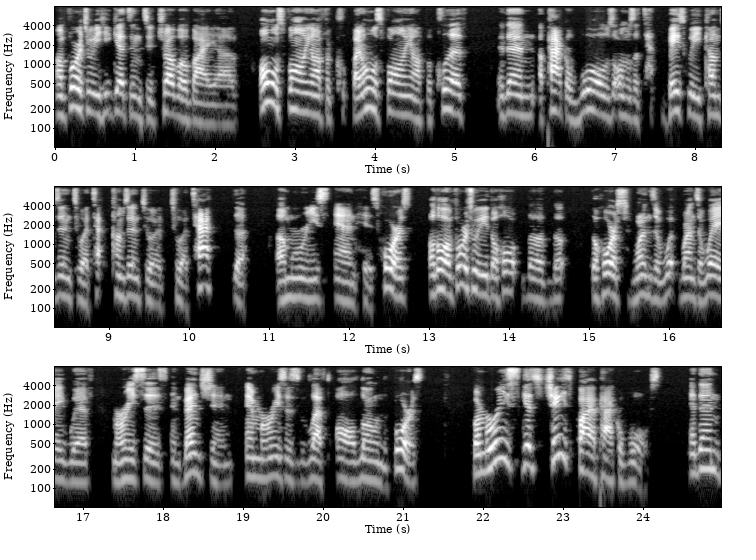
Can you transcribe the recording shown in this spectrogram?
unfortunately, he gets into trouble by uh, almost falling off a by almost falling off a cliff and then a pack of wolves almost basically comes into attack comes into a, to attack the uh, Maurice and his horse. Although unfortunately the whole the, the the horse runs away, runs away with Maurice's invention, and Maurice is left all alone in the forest. But Maurice gets chased by a pack of wolves, and then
